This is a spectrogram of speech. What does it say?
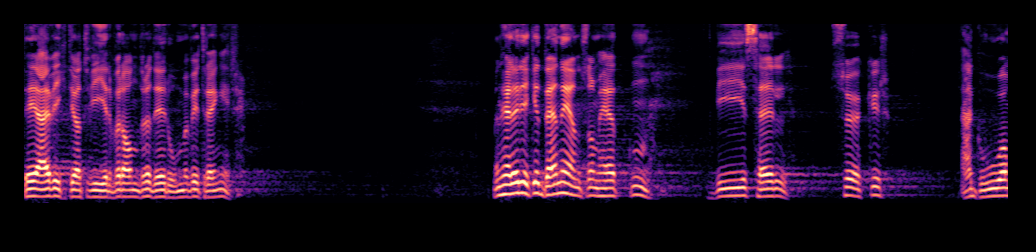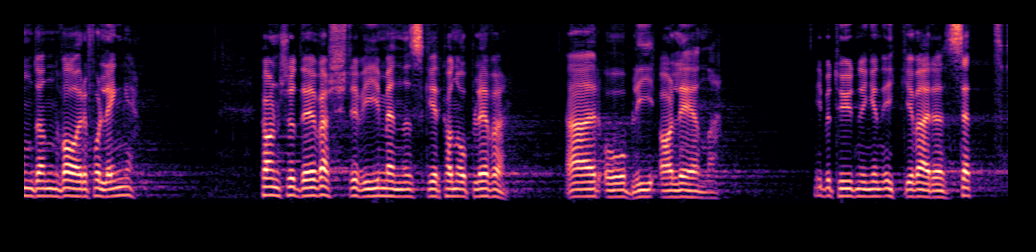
Det er viktig at vi gir hverandre det rommet vi trenger. Men heller ikke den ensomheten vi selv søker, er god om den varer for lenge. Kanskje det verste vi mennesker kan oppleve, er å bli alene. I betydningen ikke være sett,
